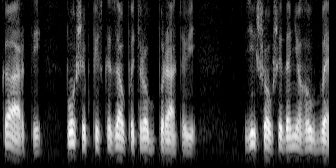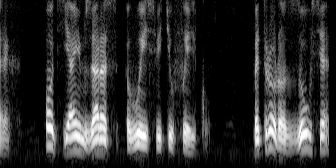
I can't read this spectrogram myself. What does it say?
карти, пошепки сказав Петро братові, зійшовши до нього в берег. От я їм зараз висвітю фильку. Петро роззувся,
